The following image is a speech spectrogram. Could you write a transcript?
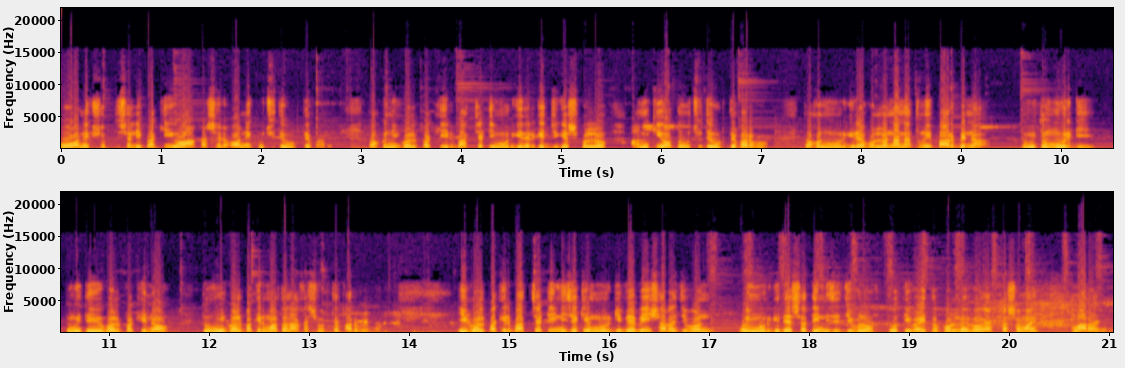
ও অনেক শক্তিশালী পাখি ও আকাশের অনেক উঁচুতে উঠতে পারে। তখন ঈগল পাখির বাচ্চাটি মুরগিদেরকে জিজ্ঞেস করল, আমি কি অত উঁচুতে উঠতে পারব? তখন মুরগিরা বলল, না না, তুমি পারবে না। তুমি তো মুরগি, তুমি তো ঈগল পাখি নাও। তুমি ঈগল পাখির মতন আকাশে উঠতে পারবে না। ঈগল পাখির বাচ্চাটি নিজেকে মুরগি ভেবেই সারা জীবন ওই মুরগিদের সাথেই নিজের জীবন অতিবাহিত করল এবং একটা সময় মারা গেল।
